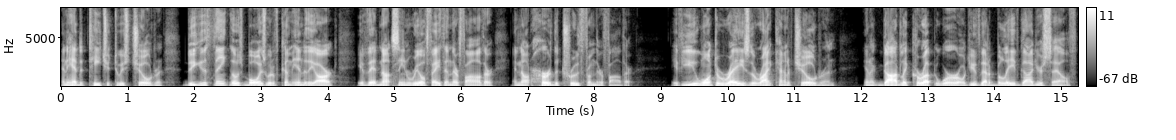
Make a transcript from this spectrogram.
and he had to teach it to his children. Do you think those boys would have come into the ark if they had not seen real faith in their father and not heard the truth from their father? If you want to raise the right kind of children in a godly, corrupt world, you've got to believe God yourself,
